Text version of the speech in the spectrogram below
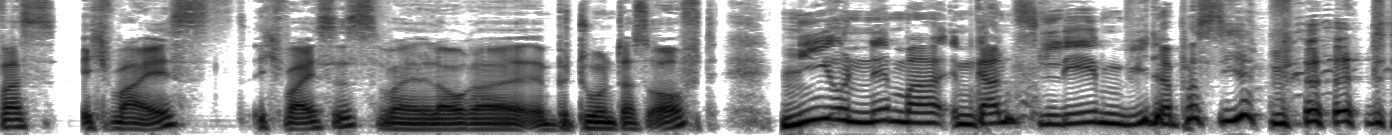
was ich weiß, ich weiß es, weil Laura äh, betont das oft, nie und nimmer im ganzen Leben wieder passieren wird.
